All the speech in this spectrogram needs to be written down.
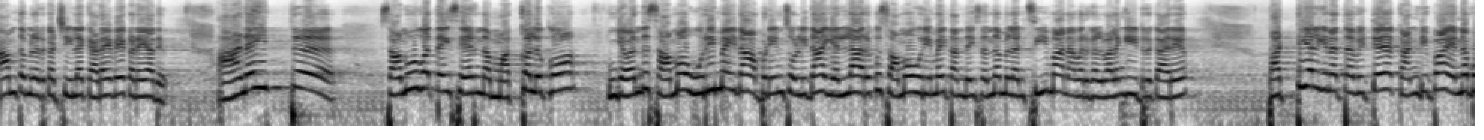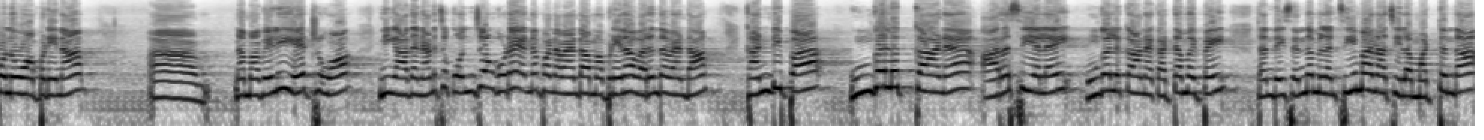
நாம் தமிழர் கட்சியில் கிடையவே கிடையாது. அனைத்து சமூகத்தை சேர்ந்த மக்களுக்கும் இங்கே வந்து சம உரிமை தான் அப்படின்னு சொல்லி தான் எல்லாருக்கும் சம உரிமை தந்தை செந்தமிழன் சீமான் அவர்கள் வழங்கிட்டு இருக்காரு. பட்டியல் இனத்தை விட்டு கண்டிப்பாக என்ன பண்ணுவோம் அப்படின்னா நம்ம வெளியேற்றுவோம் நீங்கள் அதை நினச்சி கொஞ்சம் கூட என்ன பண்ண வேண்டாம் அப்படின்னா வருந்த வேண்டாம். கண்டிப்பாக உங்களுக்கான அரசியலை உங்களுக்கான கட்டமைப்பை தந்தை செந்தமிழன் சீமானாட்சியில் மட்டும்தான்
